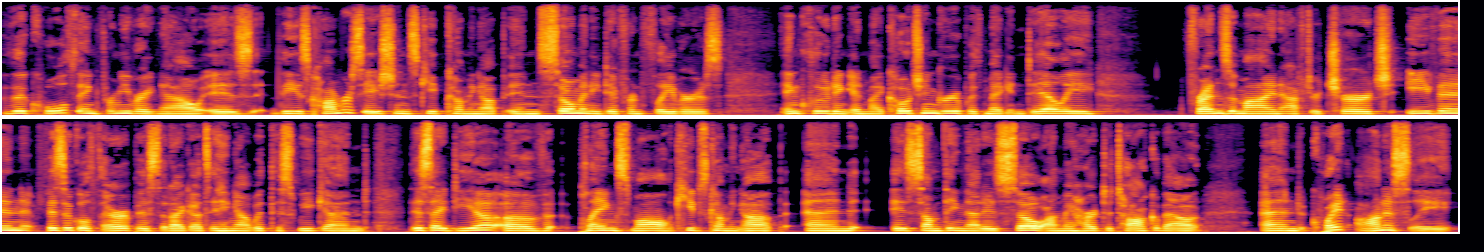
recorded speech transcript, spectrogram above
The cool thing for me right now is these conversations keep coming up in so many different flavors, including in my coaching group with Megan Daly, friends of mine after church, even physical therapists that I got to hang out with this weekend, this idea of playing small keeps coming up and is something that is so on my heart to talk about. And quite honestly,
